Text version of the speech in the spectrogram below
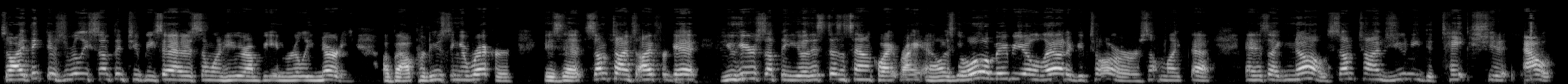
so i think there's really something to be said as someone here i'm being really nerdy about producing a record is that sometimes i forget you hear something you go this doesn't sound quite right and i always go oh maybe i'll add a guitar or something like that and it's like no sometimes you need to take shit out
